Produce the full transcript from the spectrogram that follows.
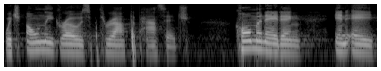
which only grows throughout the passage, culminating in a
